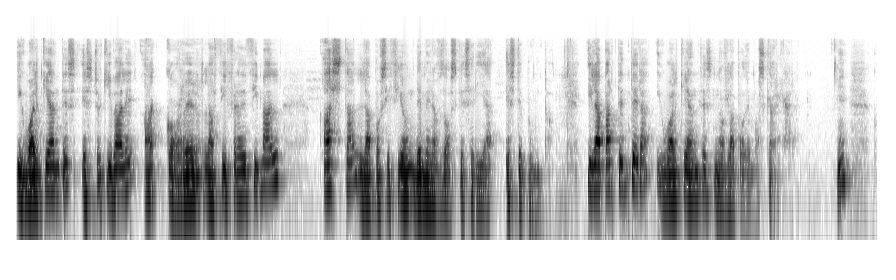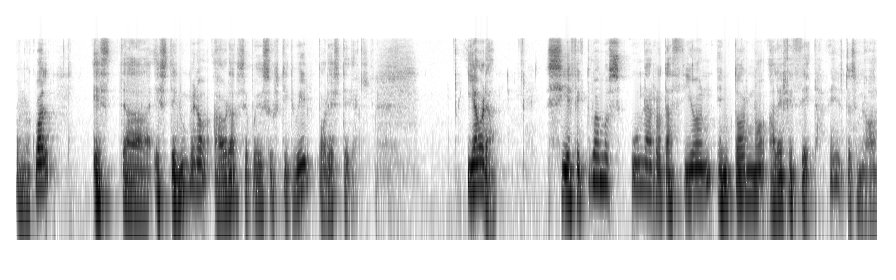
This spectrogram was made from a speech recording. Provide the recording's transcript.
Igual que antes, esto equivale a correr la cifra decimal hasta la posición de menos 2, que sería este punto. Y la parte entera, igual que antes, nos la podemos cargar. ¿eh? Con lo cual, este número ahora se puede sustituir por este de aquí. Y ahora, si efectuamos una rotación en torno al eje Z, ¿eh? esto es una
